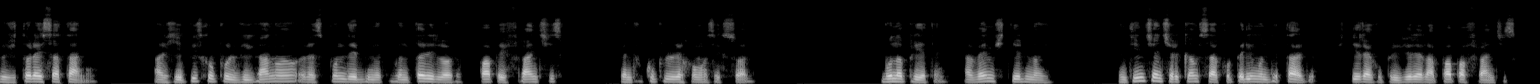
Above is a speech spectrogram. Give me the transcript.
slujitori ai satanei. Arhiepiscopul Vigano răspunde binecuvântărilor papei Francisc pentru cuplurile homosexuale. Bună prieteni, avem știri noi. În timp ce încercăm să acoperim în detaliu știrea cu privire la Papa Francisc,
